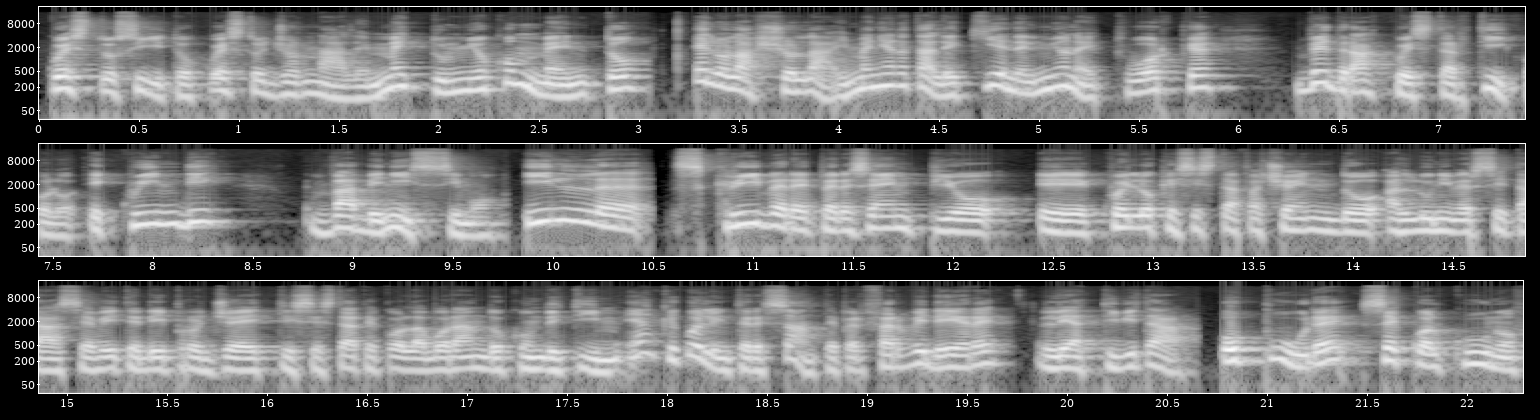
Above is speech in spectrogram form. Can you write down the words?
questo sito, questo giornale, metto il mio commento e lo lascio là, in maniera tale che chi è nel mio network vedrà questo articolo e quindi va benissimo. Il scrivere, per esempio, eh, quello che si sta facendo all'università, se avete dei progetti, se state collaborando con dei team, è anche quello interessante per far vedere le attività. Oppure, se qualcuno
